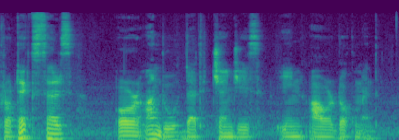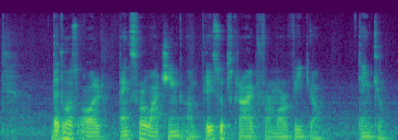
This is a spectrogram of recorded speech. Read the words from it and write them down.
protect cells or undo that changes in our document. That was all. Thanks for watching and please subscribe for more video. Thank you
